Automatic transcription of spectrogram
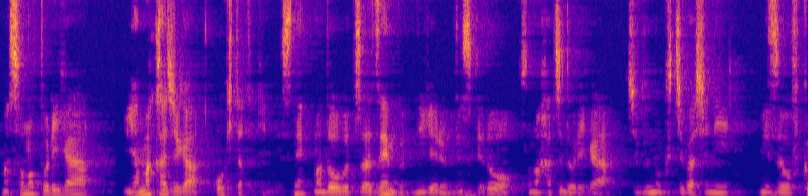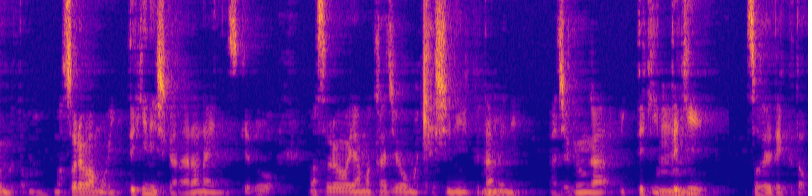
まあ、その鳥が山火事が起きた時にですね、まあ、動物は全部逃げるんですけど、そのハチドリが自分のくちばしに水を含むと、まあ、それはもう一滴にしかならないんですけど、まあ、それを山火事を消しに行くために、まあ、自分が一滴一滴注いでいくと。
